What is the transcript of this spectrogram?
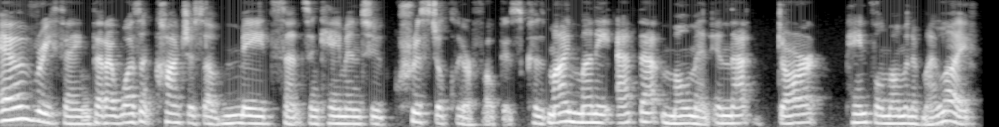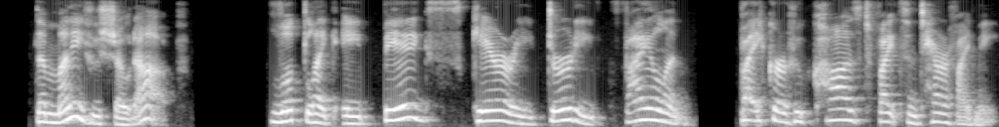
everything that I wasn't conscious of made sense and came into crystal clear focus because my money at that moment, in that dark, painful moment of my life, the money who showed up looked like a big, scary, dirty, violent biker who caused fights and terrified me.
